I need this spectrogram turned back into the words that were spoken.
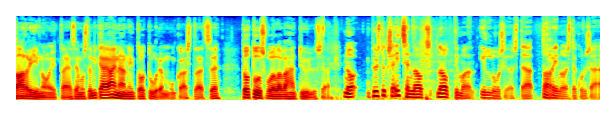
tarinoita ja semmoista, mikä ei aina ole niin totuudenmukaista. Että se totuus voi olla vähän tylsääkin. No, pystytkö sä itse naut- nauttimaan illuusioista ja tarinoista, kun sä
